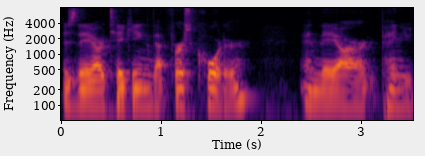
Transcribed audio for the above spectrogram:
is they are taking that first quarter, and they are paying you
